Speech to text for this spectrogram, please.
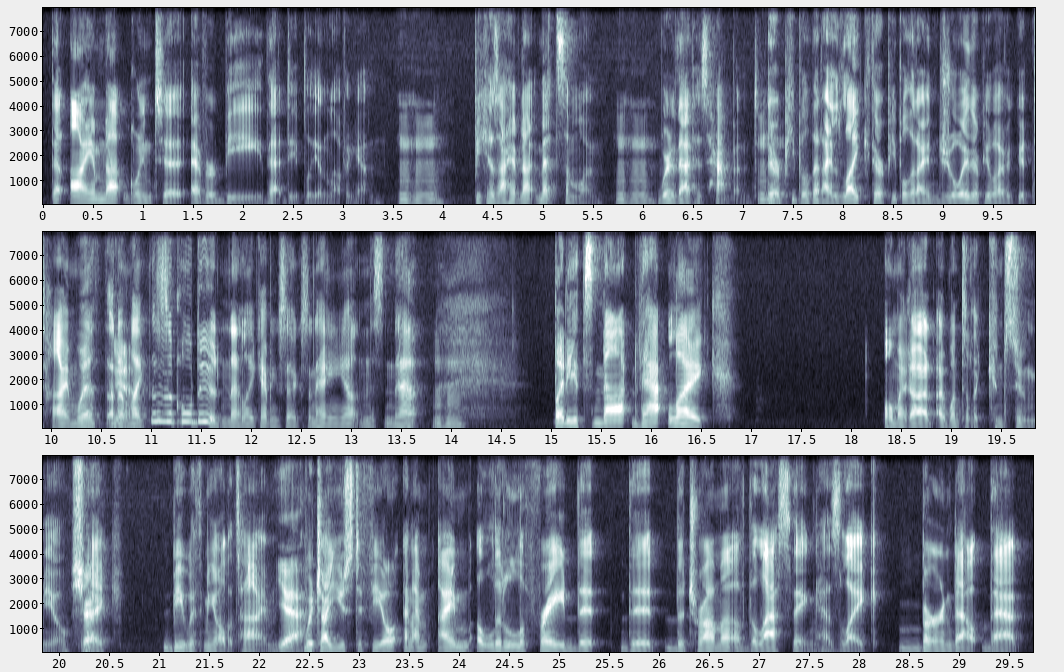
that I am not going to ever be that deeply in love again. Mm-hmm. Because I have not met someone mm-hmm. where that has happened. Mm-hmm. There are people that I like, there are people that I enjoy, there are people I have a good time with, and I'm like, this is a cool dude, and I like having sex and hanging out and this and that. Mm-hmm. But it's not that like, oh my god, I want to like consume you, Sure. like be with me all the time. Yeah. which I used to feel, and I'm I'm a little afraid that that the trauma of the last thing has like burned out that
